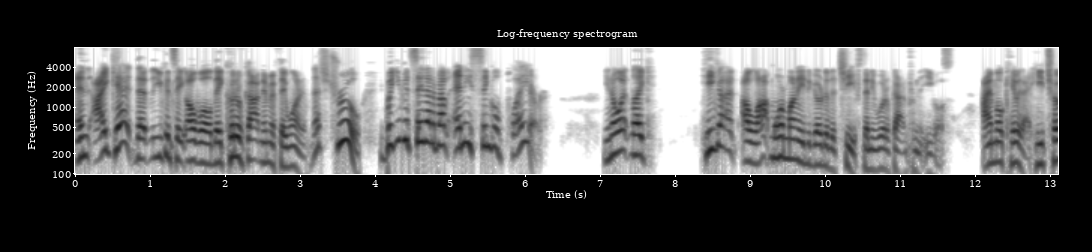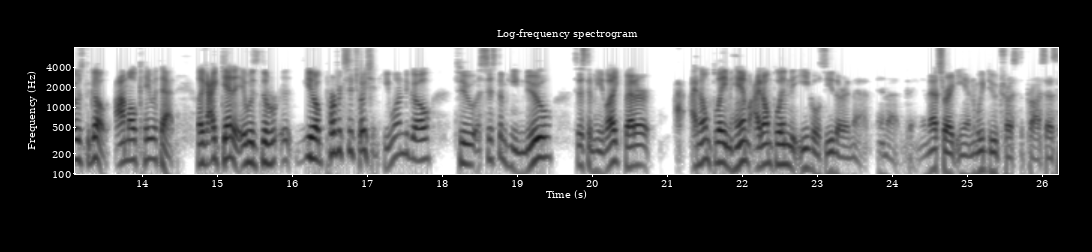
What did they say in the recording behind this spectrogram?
And I get that you can say, oh, well, they could have gotten him if they wanted him. That's true. But you could say that about any single player. You know what? Like, he got a lot more money to go to the Chiefs than he would have gotten from the Eagles. I'm okay with that. He chose to go. I'm okay with that. Like, I get it. It was the, you know, perfect situation. He wanted to go to a system he knew, system he liked better. I- I don't blame him. I don't blame the Eagles either in that in that thing. And that's right, Ian. We do trust the process.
